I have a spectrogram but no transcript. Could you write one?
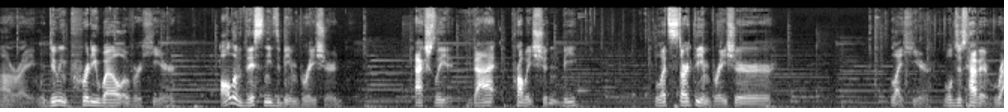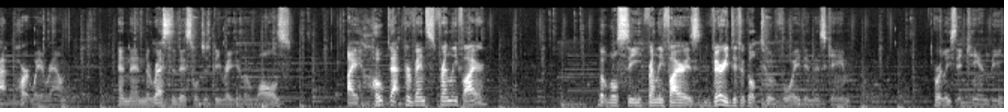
Alright, we're doing pretty well over here. All of this needs to be embrasured. Actually, that probably shouldn't be. Let's start the embrasure like here. We'll just have it wrap partway around. And then the rest of this will just be regular walls. I hope that prevents friendly fire. But we'll see. Friendly fire is very difficult to avoid in this game. Or at least it can be.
